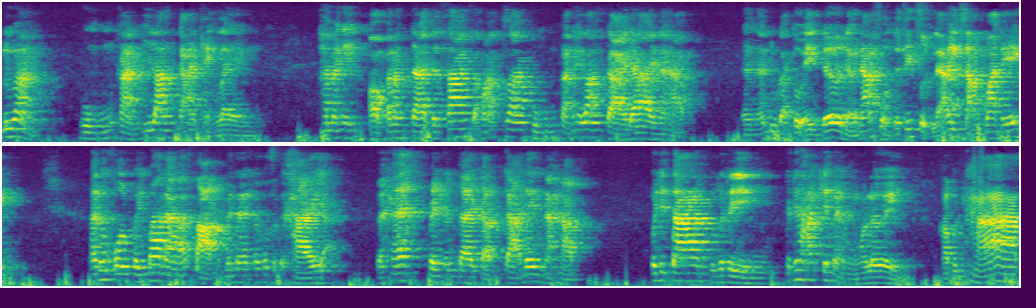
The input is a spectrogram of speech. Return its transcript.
เรื่องภูมิคุ้มกันที่ร่างกายแข็งแรงถ้ามันออกกำลังกายจะสร้างสามารถสร้างภูมิคุ้มกันให้ร่างกายได้นะครับ ดังนั้นดูแลตัวเองเด้อเดี๋ยวหน้าฝนจะสิ้นสุดแล้วอีกสามวันเองถ้าทุกคนเป็นบ้านนะครับฝากไม่ได้ก็สไครต์ไปให้เป็นกำลังใจกับการเล่นนะครับกดติตามกดกระดิ่งกระดิ่งเช่นแบบของเราเลย ขอบคุณครับ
